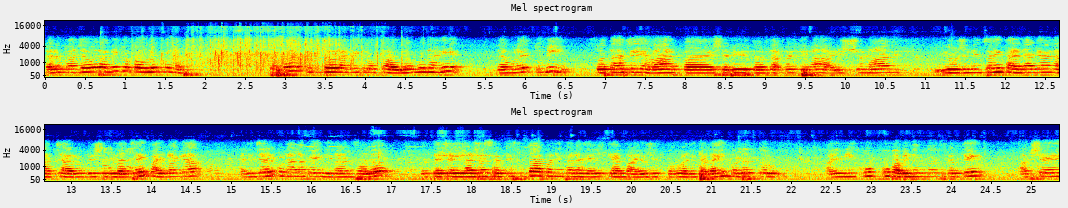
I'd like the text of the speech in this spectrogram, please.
कारण माझ्यावर अनेक लोक अवलंबून आहेत. तसं तुमच्यावर अनेक लोक अवलंबून आहे. त्यामुळे तुम्ही स्वतःचे हात पाय शरीर धर ताकद ठेवा. आयुष्यमान योजनेचाही फायदा घ्या आजच्या आरोग्य शिबिराचाही फायदा घ्या. आणि जर कुणाला काही निदान झालं तर त्याच्या इलाजासाठी सुद्धा आपण एखादा हेल्थ कॅम्प आयोजित करू आणि त्यालाही मदत करू. आणि मी खूप खूप अभिनंदन करते अक्षय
